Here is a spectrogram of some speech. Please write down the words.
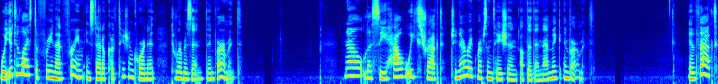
we utilize the Frenet frame instead of Cartesian coordinate to represent the environment. Now let's see how we extract generic representation of the dynamic environment. In fact,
